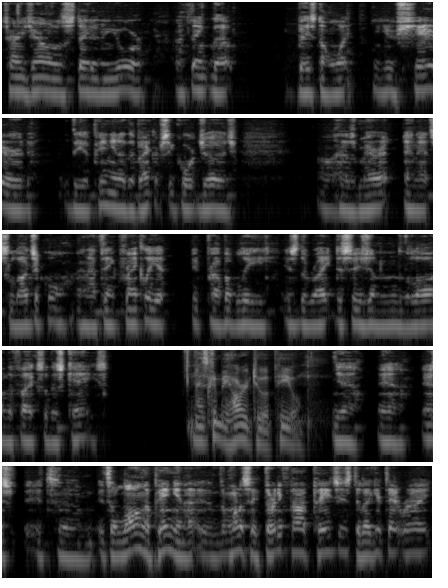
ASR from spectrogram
Attorney General of the state of New York, I think that based on what you shared, the opinion of the bankruptcy court judge uh, has merit and it's logical. And I think, frankly, it, it probably is the right decision under the law and the facts of this case. It's going to be hard to appeal. Yeah, yeah. It's it's um, it's a long opinion. I, I want to say 35 pages. Did I get that right?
